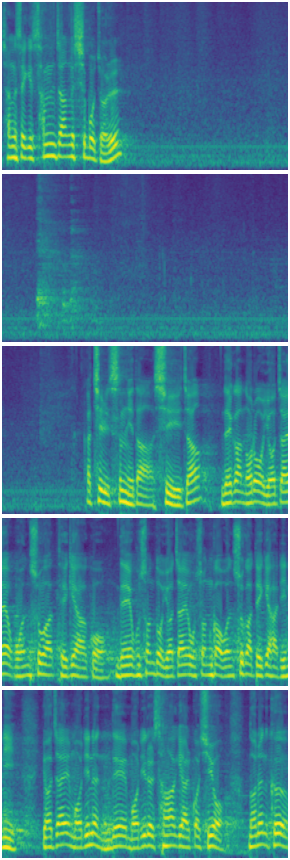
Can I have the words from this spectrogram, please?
창세기 3장 15절. 같이 읽습니다. 시작. 내가 너로 여자의 원수가 되게 하고 내 후손도 여자의 후손과 원수가 되게 하리니 여자의 머리는 내 머리를 상하게 할 것이요 너는 그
